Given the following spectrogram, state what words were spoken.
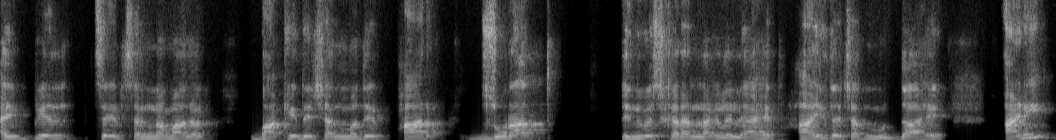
आयपीएलचे संघ मालक बाकी देशांमध्ये फार जोरात इन्व्हेस्ट करायला लागलेले आहेत. हाही त्याच्यात मुद्दा आहे. आणि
